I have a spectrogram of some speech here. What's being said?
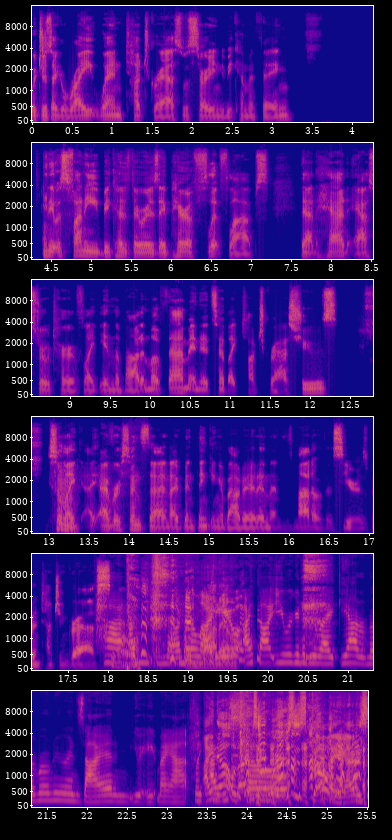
which was like right when touch grass was starting to become a thing. And it was funny because there was a pair of flip-flops that had astroturf like in the bottom of them and it said like touch grass shoes so Hmm. like I, ever since then i've been thinking about it and then his motto this year has been touching grass so I'm not gonna lie to you. I thought you were gonna be like, "Yeah, remember when we were in Zion and you ate my ass?" Like I know. was That was so... like, where is this going? I was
